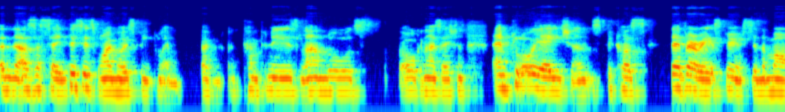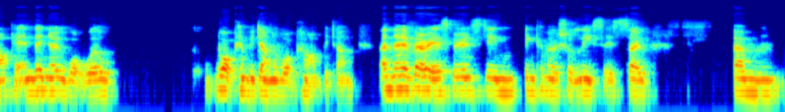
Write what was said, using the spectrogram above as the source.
and as I say, this is why most people in um, companies, landlords, organizations employ agents because they're very experienced in the market and they know what will what can be done and what can't be done. And they're very experienced in in commercial leases. So um,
